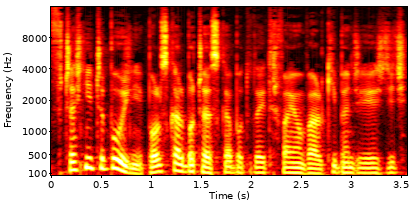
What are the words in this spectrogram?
wcześniej czy później, polska albo czeska, bo tutaj trwają walki, będzie jeździć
